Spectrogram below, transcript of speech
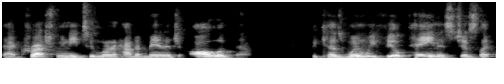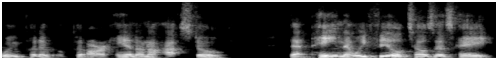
that crush. We need to learn how to manage all of them. Because when we feel pain it's just like when we put a, put our hand on a hot stove. That pain that we feel tells us hey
